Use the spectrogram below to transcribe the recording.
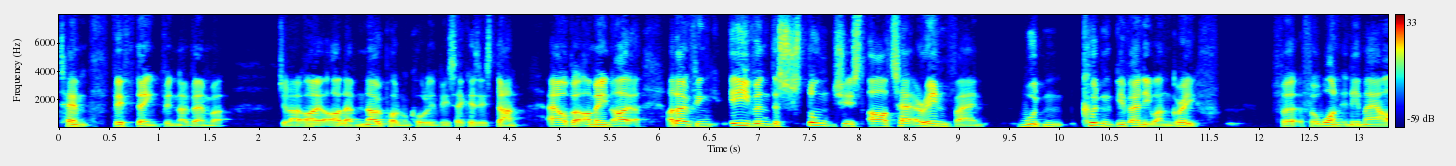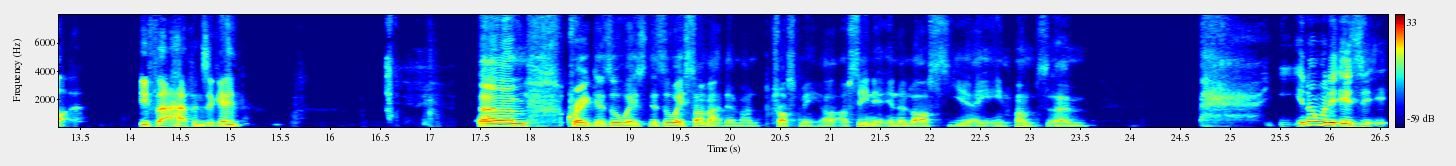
tenth, fifteenth in November. Do you know? I, I'll have no problem calling for his head because it's done. Albert, I mean, I I don't think even the staunchest Arteta in fan wouldn't couldn't give anyone grief for for wanting him out if that happens again. Um, Craig, there's always there's always some out there, man. Trust me, I, have seen it in the last year, eighteen months. Um, you know what it is. It,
